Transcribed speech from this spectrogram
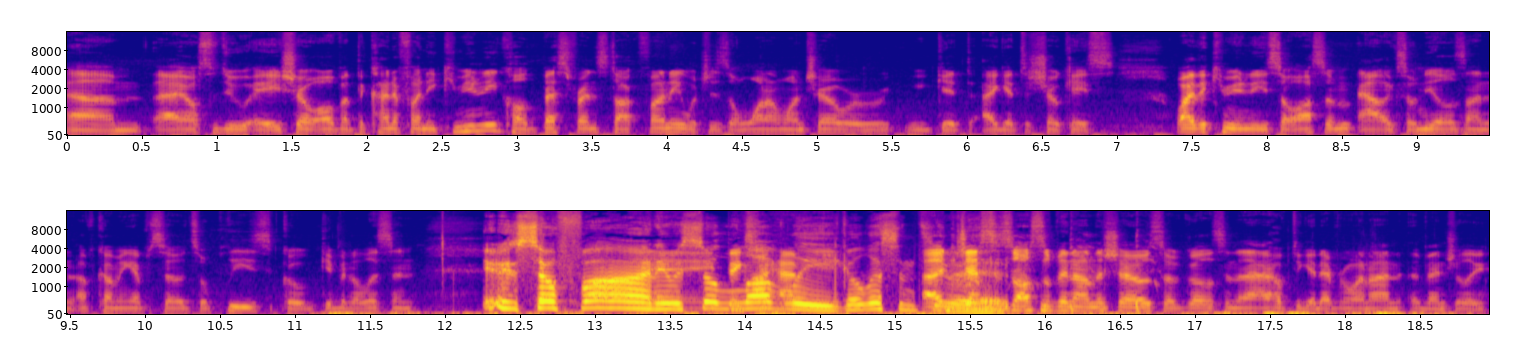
Um, I also do a show all about the kind of funny community called Best Friends Talk Funny, which is a one-on-one show where we get I get to showcase why the community is so awesome. Alex O'Neill is on an upcoming episode, so please go give it a listen. It was so fun. it was so thanks for having lovely. Go listen to Uh, it. Jess has also been on the show, so go listen to that. I hope to get everyone on eventually.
